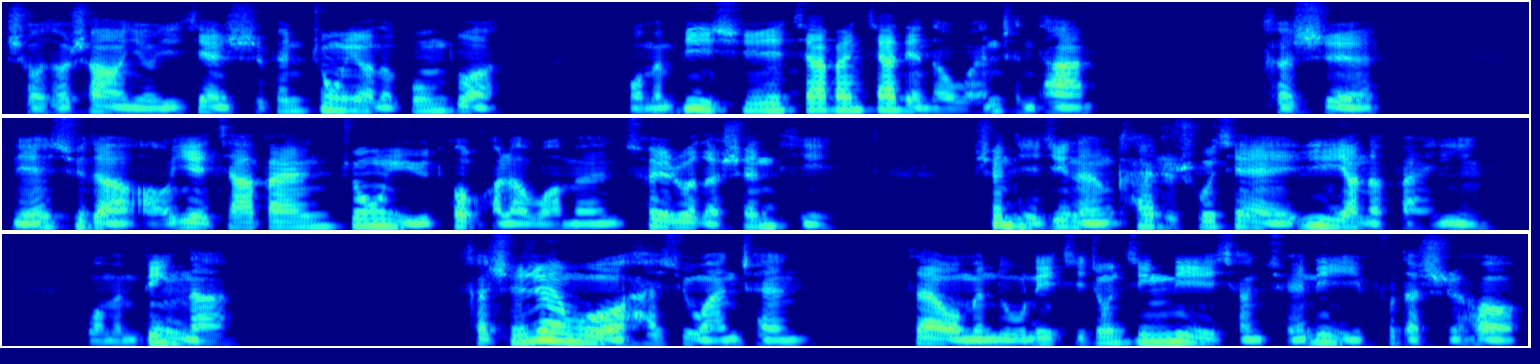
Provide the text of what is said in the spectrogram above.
手头上有一件十分重要的工作，我们必须加班加点的完成它。可是，连续的熬夜加班终于拖垮了我们脆弱的身体，身体机能开始出现异样的反应，我们病了。可是任务还需完成。在我们努力集中精力想全力以赴的时候，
